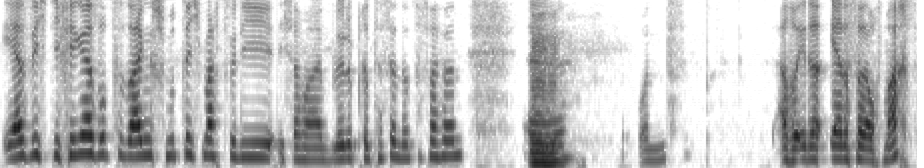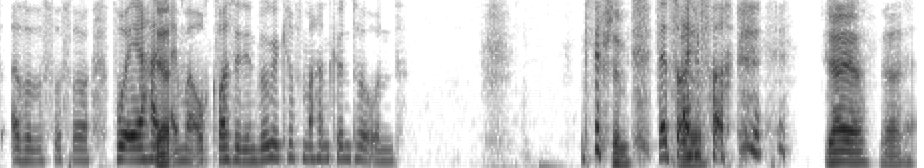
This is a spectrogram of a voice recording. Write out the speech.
er sich die Finger sozusagen schmutzig macht für die, ich sag mal, blöde Prinzessin da zu verhören. Äh, Mhm. und also er, er das dann auch macht, also das ist so, wo er halt Ja. einmal auch quasi den Würgegriff machen könnte und stimmt. wäre zu Ja. einfach. Ja, ja, ja.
